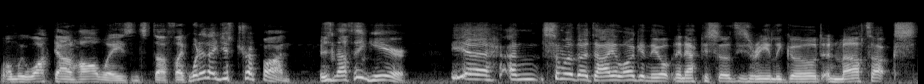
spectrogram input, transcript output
when we walk down hallways and stuff. Like, what did I just trip on? There's nothing here. Yeah, and some of the dialogue in the opening episodes is really good, and Martok's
